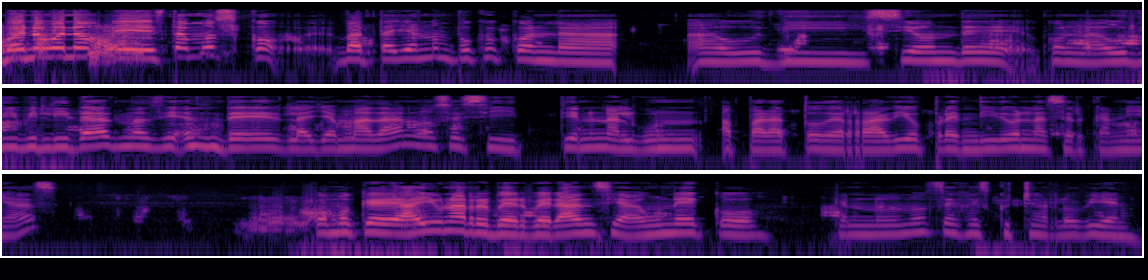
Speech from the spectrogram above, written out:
bueno, bueno, eh, estamos batallando un poco con la audición de, con la audibilidad más bien de la llamada. No sé si tienen algún aparato de radio prendido en las cercanías. Como que hay una reverberancia, un eco que no nos deja escucharlo bien.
